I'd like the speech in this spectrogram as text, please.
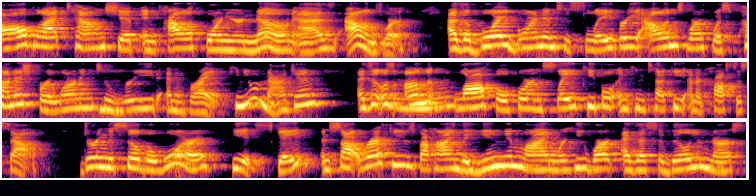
all Black township in California known as Allensworth. As a boy born into slavery, Allensworth was punished for learning to mm-hmm. read and write. Can you imagine? As it was mm-hmm. unlawful for enslaved people in Kentucky and across the South. During the Civil War, he escaped and sought refuge behind the Union line where he worked as a civilian nurse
